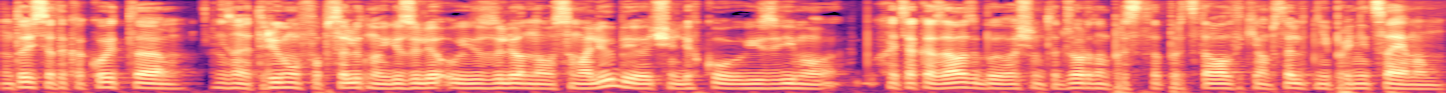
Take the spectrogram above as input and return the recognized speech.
Ну, то есть это какой-то, не знаю, триумф абсолютно уязвленного самолюбия, очень легко уязвимого. Хотя, казалось бы, в общем-то, Джордан представал таким абсолютно непроницаемым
